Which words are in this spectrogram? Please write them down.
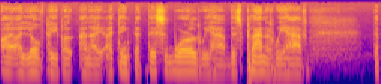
I, I love people, and I, I think that this world we have, this planet we have, the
